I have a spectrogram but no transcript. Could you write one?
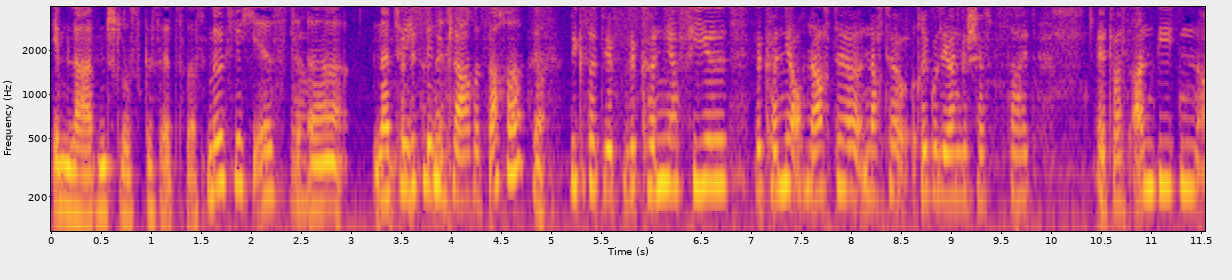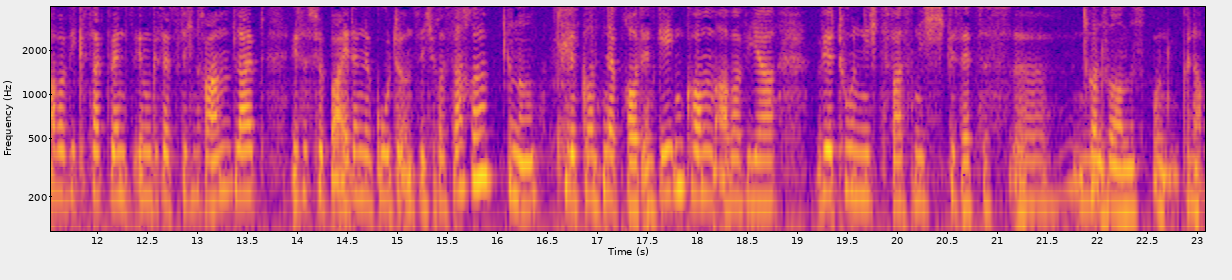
im Ladenschlussgesetz, was möglich ist. Ja. Äh, natürlich. Das ist eine klare Sache. Ja. Wie gesagt, wir, wir können ja viel, wir können ja auch nach der, nach der regulären Geschäftszeit etwas anbieten, aber wie gesagt, wenn es im gesetzlichen Rahmen bleibt, ist es für beide eine gute und sichere Sache. Genau. Wir konnten der Braut entgegenkommen, aber wir, wir tun nichts, was nicht Gesetzes, äh, ist. Und, genau.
